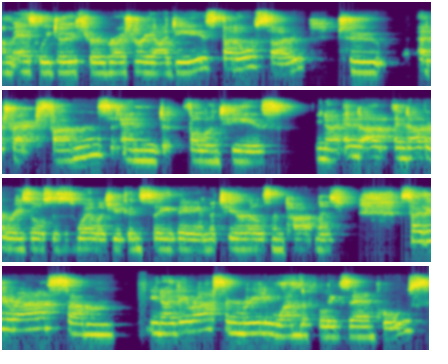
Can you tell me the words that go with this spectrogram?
um, as we do through Rotary Ideas, but also to attract funds and volunteers, you know, and, uh, and other resources as well, as you can see there, materials and partners. So there are some, you know, there are some really wonderful examples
